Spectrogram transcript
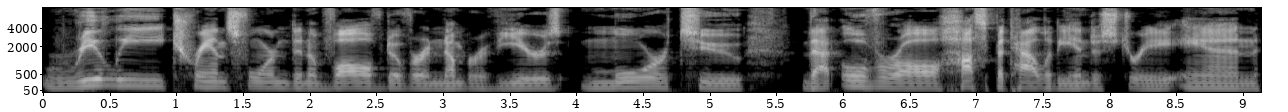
really transformed and evolved over a number of years more to that overall hospitality industry and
